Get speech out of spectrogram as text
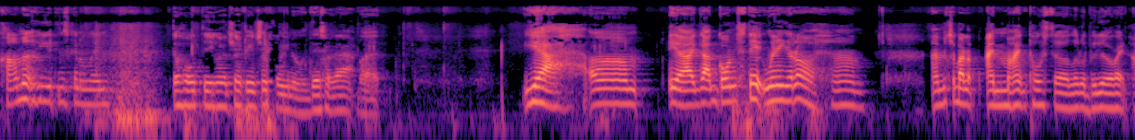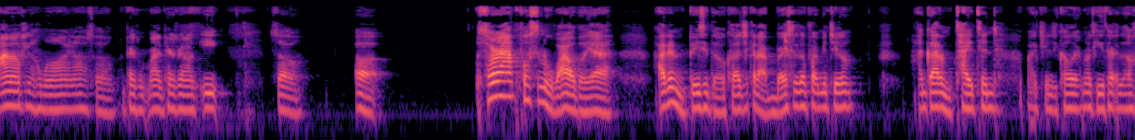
comment who you think is gonna win the whole thing on the championship, or you know, this or that, but. Yeah, um, yeah, I got Golden State winning it all. Um, I'm just about to, I might post a little video right, I'm actually home alone right now, so my parents, my parents out to eat, so, uh, sorry I haven't posted in a while though, yeah. I've been busy though, because I just got a braces appointment too. I got them tightened. I might change the color. My teeth hurt though.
